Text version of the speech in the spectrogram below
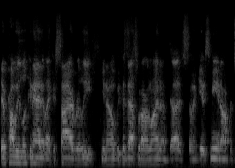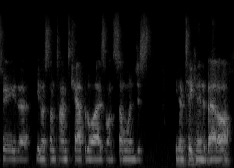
they're probably looking at it like a sigh of relief, you know, because that's what our lineup does. So it gives me an opportunity to, you know, sometimes capitalize on someone just, you know, taking in a bat off.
